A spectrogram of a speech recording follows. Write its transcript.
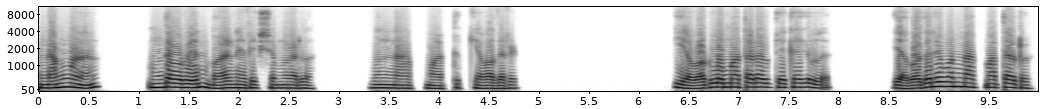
ನಮ್ಮ ಮುಂದವ್ರು ಏನು ಬಹಳ ನಿರೀಕ್ಷೆ ಮಾಡಲ್ಲ. ಒಂದ್ ನಾಲ್ಕು ಮಾತಕ್ಕೆ ಯಾವಾಗಾರೆ. ಯಾವಾಗಲೂ ಮಾತಾಡೋದು ಬೇಕಾಗಿಲ್ಲ. ಯಾವಾಗರೇ ಒಂದ್ ನಾಲ್ಕು ಮಾತಾಡ್ರಿ.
